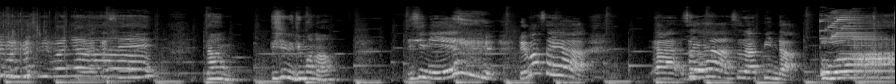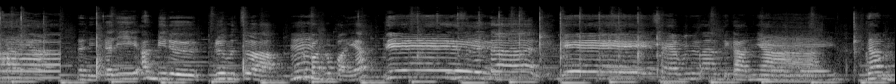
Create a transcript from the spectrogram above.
Terima kasih banyak. Terima kasih. Dan di sini di mana? Di sini rumah saya. Ya, saya sudah pindah. Wah. Nani? Jadi ambil room tour Hmm. kapan-kapan ya. Yeay. Sebentar. Yeay. Saya menantikannya. Yeay. Dan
